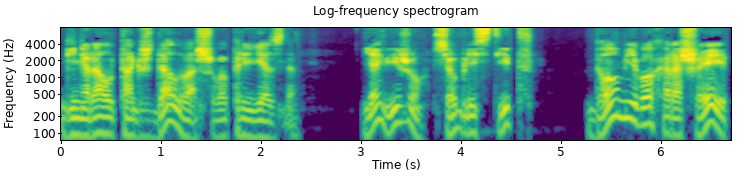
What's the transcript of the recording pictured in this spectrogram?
«Генерал так ждал вашего приезда. Я вижу, все блестит. Дом его хорошеет».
